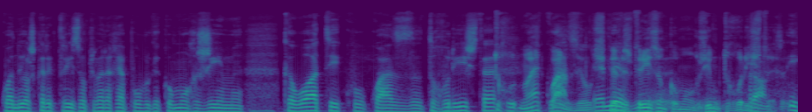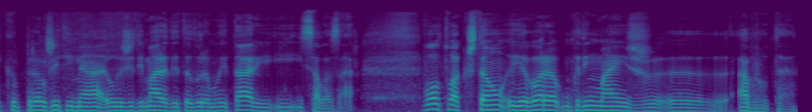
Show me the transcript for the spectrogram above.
quando eles caracterizam a Primeira República como um regime caótico, quase terrorista. Não é quase, eles é caracterizam mesmo, como um regime terrorista. Pronto, e que para legitimar, legitimar a ditadura militar e, e, e, Salazar. Volto à questão, e agora um bocadinho mais uh, à bruta.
